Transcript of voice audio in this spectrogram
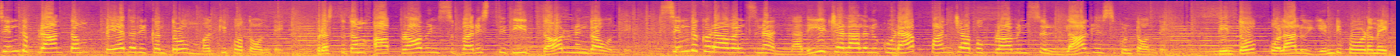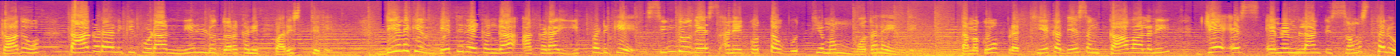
సింధ్ ప్రాంతం పేదరికంతో మగ్గిపోతోంది. ప్రస్తుతం ఆ ప్రావిన్స్ పరిస్థితి దారుణంగా ఉంది. సింధుకు రావాల్సిన నదీ జలాలను కూడా పంజాబ్ ప్రావిన్స్ లాగేసుకుంటోంది. దీంతో పొలాలు ఎండిపోవడమే కాదు తాగడానికి కూడా నీళ్ళు దొరకని పరిస్థితి. దీనికి వ్యతిరేకంగా అక్కడ ఇప్పటికే సింధు దేశ్ అనే కొత్త ఉద్యమం మొదలైంది. తమకు ప్రత్యేక దేశం కావాలని జేఎస్ఎంఎం లాంటి సంస్థలు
